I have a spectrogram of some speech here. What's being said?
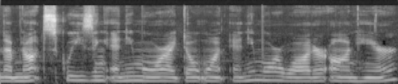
And I'm not squeezing anymore. I don't want any more water on here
